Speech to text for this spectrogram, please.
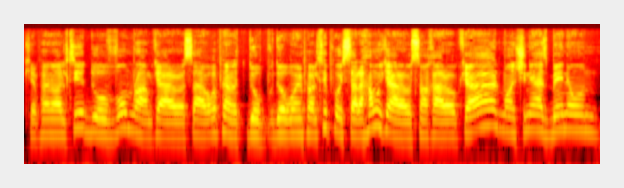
که پنالتی دوم رو هم که عربستان واقع پنالتی دو دومین پنالتی پشت سر همون که عربستان خراب کرد مانچینی از بین اون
